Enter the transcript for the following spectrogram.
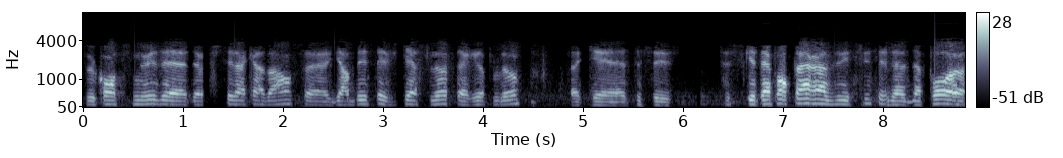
tu veux continuer de, de pousser la cadence, garder cette vitesse-là, ce rythme-là. Fait que tu sais, c'est c'est ce qui est important rendu ici, c'est de ne pas euh,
